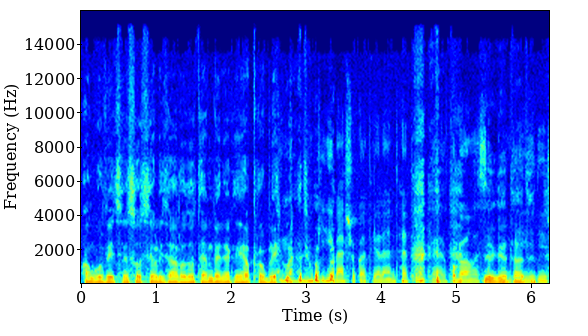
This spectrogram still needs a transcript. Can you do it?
angol vécén szocializálódott embernek néha problémát. Kihívásokat jelenthet, akár fogalmazhatunk Igen, tehát így is.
